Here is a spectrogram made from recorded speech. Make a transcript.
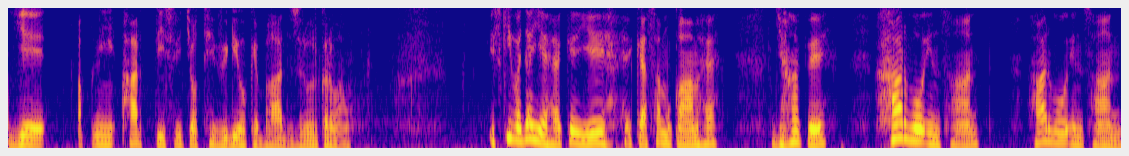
ये अपनी हर तीसरी, चौथी वीडियो के बाद ज़रूर करवाऊँ। इसकी वजह यह है कि ये एक ऐसा मुकाम है जहाँ पे हर वो इंसान हर वो इंसान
